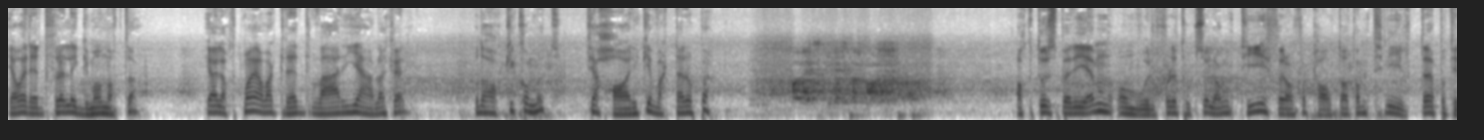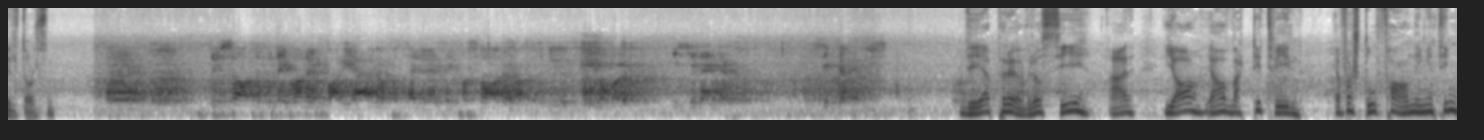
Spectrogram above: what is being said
Jeg var redd for å legge meg om natta. Jeg har lagt meg, og vært redd hver jævla kveld. Og det har ikke kommet, for jeg har ikke vært der oppe. Aktor spør igjen om hvorfor det tok så lang tid før han fortalte at han tvilte på tilståelsen. Det jeg prøver å si, er ja, jeg har vært i tvil. Jeg forsto faen ingenting.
